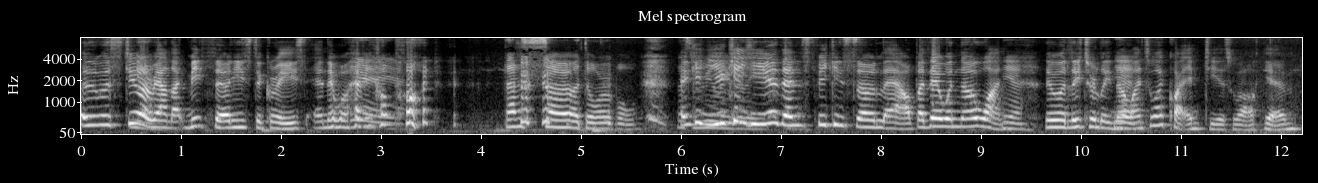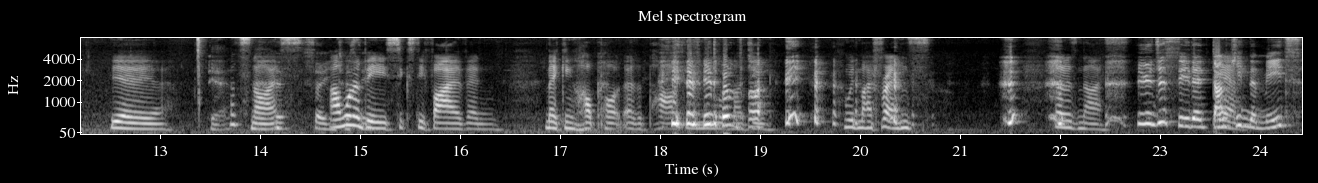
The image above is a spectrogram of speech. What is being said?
It was still Yeah. around like mid thirties degrees, and they were having Yeah, hot yeah. pot. That is so adorable. I That's can, really, you can really- hear them speaking so loud, but there were no one. Yeah. There were literally no one, so like quite empty as well. Yeah, Yeah, yeah, yeah. yeah. That's nice. That's so I want to be 65 and making hot pot at the park In the in the middle of middle of Mudgee with my friends. That is nice. You can just see them dunking the meat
